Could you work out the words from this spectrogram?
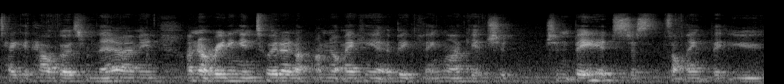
take it how it goes from there. I mean, I'm not reading into it and I'm not making it a big thing like it should, shouldn't be. It's just something that you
